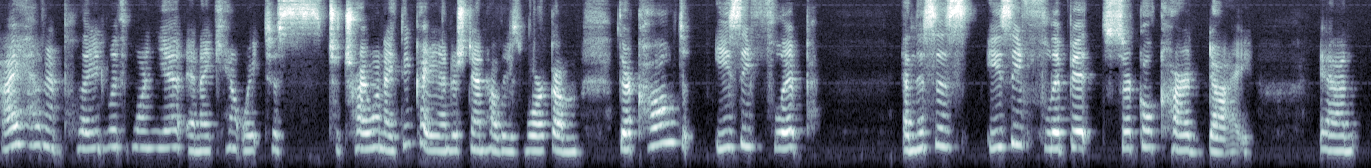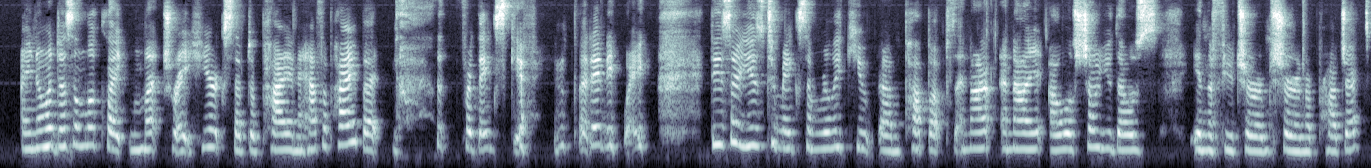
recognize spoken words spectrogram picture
I haven't played with one yet, and I can't wait to to try one. I think I understand how these work. Um, they're called Easy Flip, and this is Easy Flip It Circle Card Die. And I know it doesn't look like much right here except a pie and a half a pie, but for Thanksgiving. But anyway, these are used to make some really cute um, pop-ups, and I and I I will show you those in the future, I'm sure, in a project.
